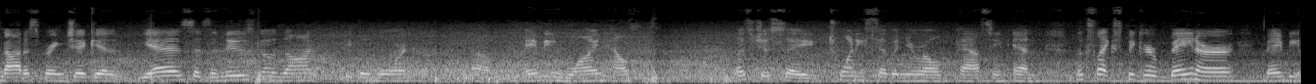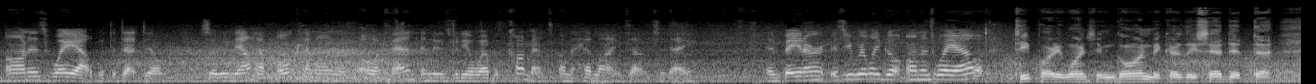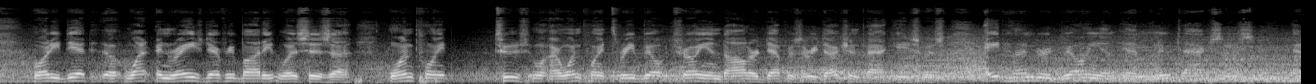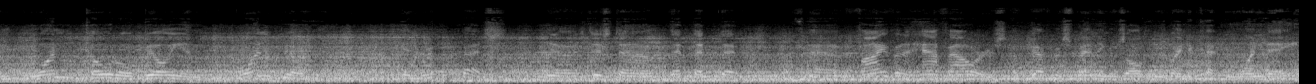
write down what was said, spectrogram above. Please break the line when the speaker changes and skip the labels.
not a spring chicken. Yes, as the news goes on, people mourn um, Amy Winehouse's, let's just say, 27 year old passing. And looks like Speaker Boehner may be on his way out with the debt deal. So we now have Old on with OFN and News Video Web with comments on the headlines of today. And Boehner, is he really go on his way out?
Tea Party wants him gone because they said that uh, what he did, uh, what enraged everybody was his uh, 1.2 or 1.3 trillion dollar deficit reduction package was 800 billion in new taxes and one total billion, one billion in real cuts. You know, it's just uh, that that that uh, five and a half hours of government spending was all he was going to cut in one day.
